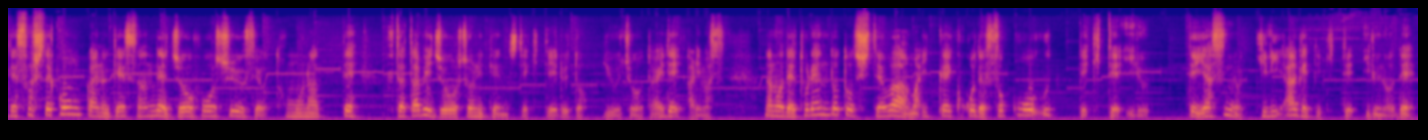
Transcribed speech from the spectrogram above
で、そして今回の決算で上方修正を伴って、再び上昇に転じてきているという状態であります。なのでトレンドとしては、まあ、一回ここで底を打ってきているで、安値を切り上げてきているので、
